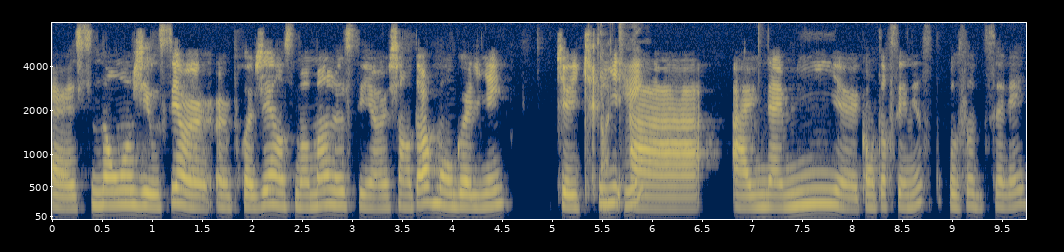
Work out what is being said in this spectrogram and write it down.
euh, sinon, j'ai aussi un, projet en ce moment, là, c'est un chanteur mongolien qui a écrit à, à une amie contorsionniste au Sort du Soleil.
